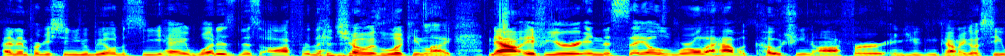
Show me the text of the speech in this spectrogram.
and then pretty soon you'll be able to see, hey, what is this offer that Joe is looking like? Now, if you're in the sales world, I have a coaching offer, and you can kind of go see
